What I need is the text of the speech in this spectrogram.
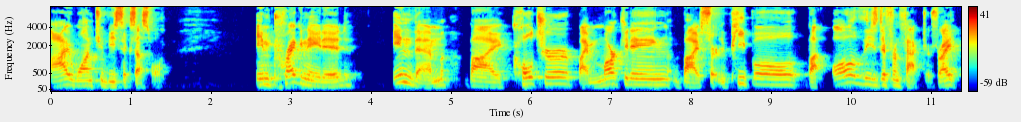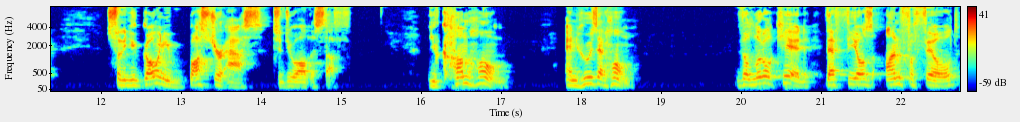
I want to be successful, impregnated in them by culture, by marketing, by certain people, by all of these different factors, right? So you go and you bust your ass to do all this stuff. You come home, and who's at home? the little kid that feels unfulfilled,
